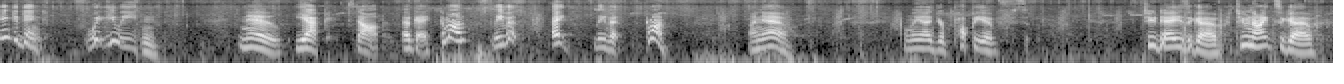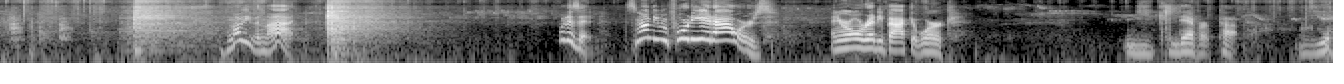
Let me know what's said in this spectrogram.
Ink-a-dink, what you eating? Mm. No, yuck, stop. Okay, come on, leave it. Hey, leave it, come on. I know. Only had your puppy of two days ago, two nights ago. Not even that. What is it? It's not even 48 hours and you're already back at work. You clever pup. Yeah.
